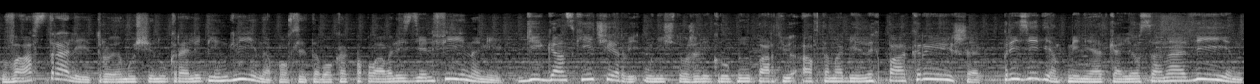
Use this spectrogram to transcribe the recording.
В Австралии трое мужчин украли пингвина после того, как поплавали с дельфинами. Гигантские черви уничтожили крупную партию автомобильных покрышек. Президент меняет колеса на винт.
